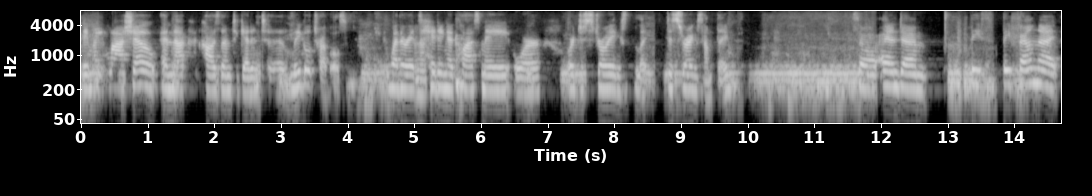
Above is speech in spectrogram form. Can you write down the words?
they might lash out, and that could cause them to get into legal troubles, whether it's mm-hmm. hitting a classmate or or destroying like destroying something. So, and um, they they found that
